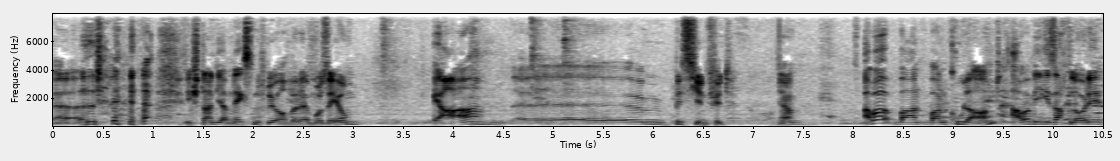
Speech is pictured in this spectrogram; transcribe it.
Also Ich stand ja am nächsten Früh auch wieder im Museum. Ja, äh, ein bisschen fit. Ja. Aber war, war ein cooler Abend. Aber wie gesagt, Leute,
